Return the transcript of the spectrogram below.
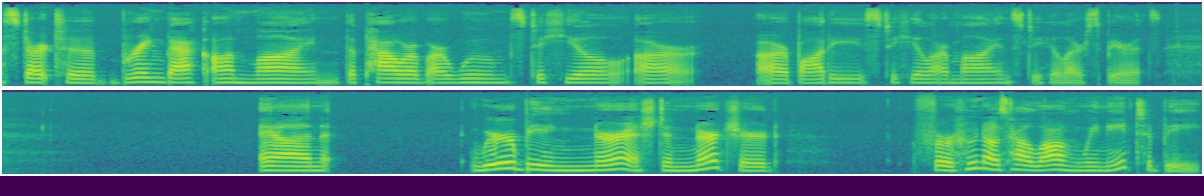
start to bring back online the power of our wombs to heal our our bodies, to heal our minds, to heal our spirits. And we're being nourished and nurtured for who knows how long we need to be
